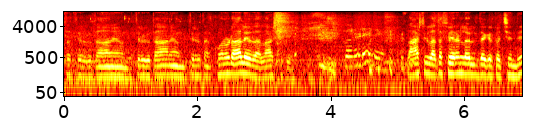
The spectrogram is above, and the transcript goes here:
అసలు తిరుగుతానే ఉంది తిరుగుతానే ఉంది తిరుగుతా కొనుడా లేదా లాస్ట్కి? లాస్ట్కి లత ఫేర్ అండ్ లవ్లీ దగ్గరికి వచ్చింది?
